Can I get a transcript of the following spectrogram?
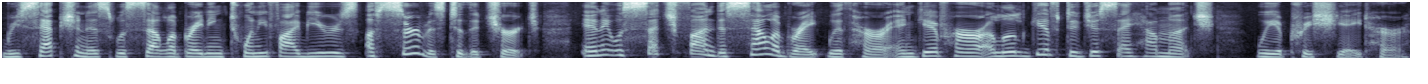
receptionist was celebrating 25 years of service to the church. And it was such fun to celebrate with her and give her a little gift to just say how much we appreciate her.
